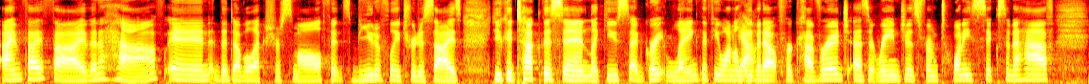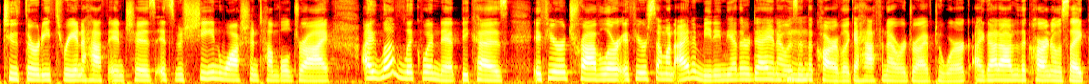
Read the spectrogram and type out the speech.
I'm five five and a half, and the double extra small fits beautifully true to size. You could tuck this in, like you said, great length if you want to Yeah. leave it out for coverage, as it ranges from 26 and a half to 33 and a half inches. It's machine wash and tumble dry. I love liquid knit because if you're a traveler, if you're someone, I had a meeting the other day and I was in Mm-hmm. the car, of like a half an hour drive to work. I got out of the car and I was like,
